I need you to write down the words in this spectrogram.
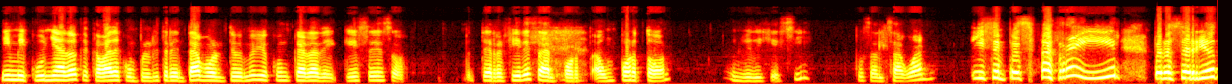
y mi cuñado que acaba de cumplir 30 volteó y me vio con cara de ¿qué es eso? ¿Te refieres al por- a un portón? Y yo dije, sí, pues al zaguán. Y se empezó a reír, pero se rió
